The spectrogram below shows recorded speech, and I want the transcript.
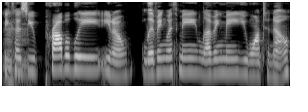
because Mhm. you probably, you know, living with me, loving me, you want to know.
